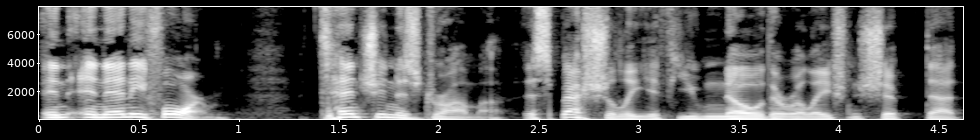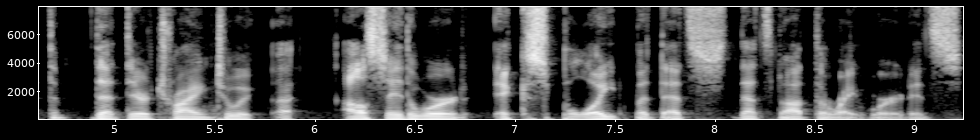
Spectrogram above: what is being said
in in any form. Tension is drama, especially if you know the relationship that the, that they're trying to. Uh, I'll say the word exploit, but that's that's not the right word. It's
